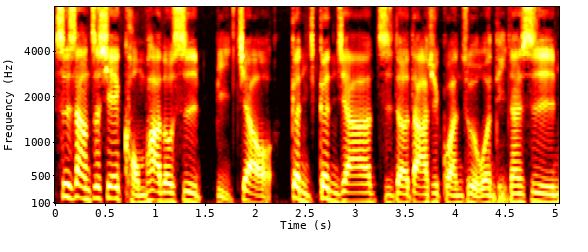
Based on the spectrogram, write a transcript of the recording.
事实上，这些恐怕都是比较更更加值得大家去关注的问题。但是。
